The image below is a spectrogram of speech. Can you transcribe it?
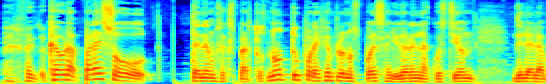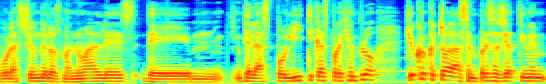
Perfecto. Que ahora, para eso tenemos expertos, ¿no? Tú, por ejemplo, nos puedes ayudar en la cuestión de la elaboración de los manuales, de, mm, de, las políticas. Por ejemplo, yo creo que todas las empresas ya tienen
